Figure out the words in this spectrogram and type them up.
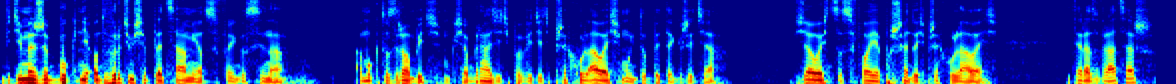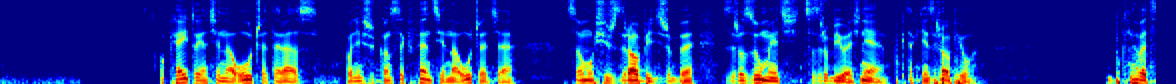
Widzimy, że Bóg nie odwrócił się plecami od swojego Syna, a mógł to zrobić. Mógł się obrazić i powiedzieć, przechulałeś mój dobytek życia. Wziąłeś co swoje, poszedłeś, przechulałeś i teraz wracasz? Okej, okay, to ja cię nauczę teraz, poniesiesz konsekwencje, nauczę cię, co musisz zrobić, żeby zrozumieć, co zrobiłeś. Nie, Bóg tak nie zrobił. Bóg nawet,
